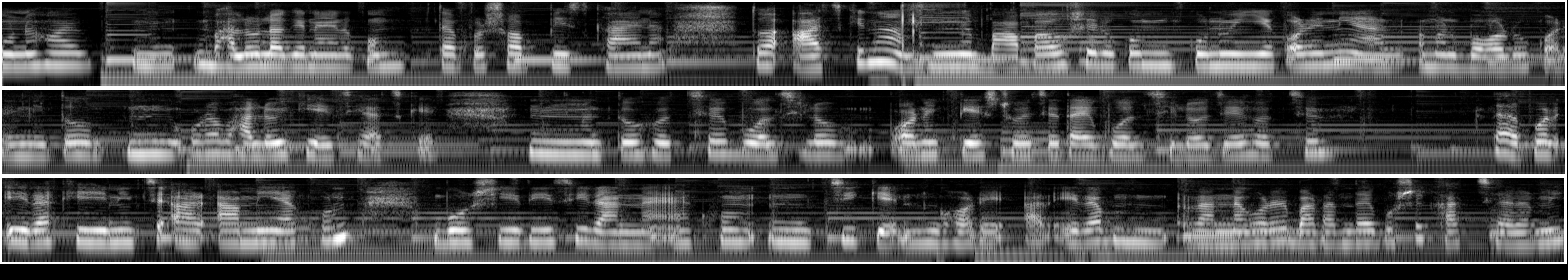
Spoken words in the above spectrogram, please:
মনে হয় ভালো লাগে না এরকম। তারপর সব পিস খায় না। তো আজকে না বাবাও সেরকম কোনো ইয়ে করেনি আর আমার বড়ও করেনি। তো ওরা ভালোই খেয়েছে আজকে। তো হচ্ছে বলছিল, অনেক টেস্ট হয়েছে, তাই বলছিল যে হচ্ছে তারপর এরা খেয়ে নিচ্ছে আর আমি এখন বসিয়ে দিয়েছি রান্না। এখন চিকেন ঘরে। আর এরা রান্নাঘরের বারান্দায় বসে খাচ্ছে আর আমি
